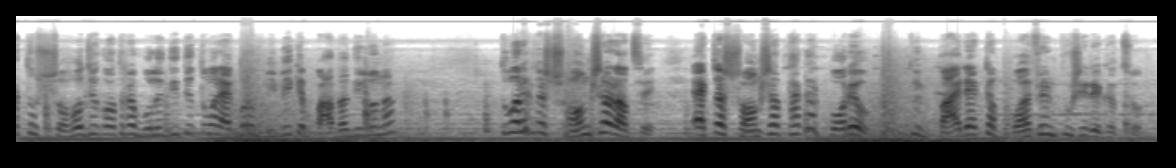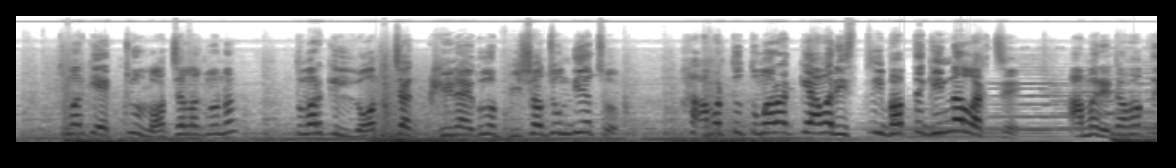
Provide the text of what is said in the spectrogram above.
এত সহজে কথাটা বলে দিতে তোমার একবারও বিবেকে বাধা দিল না? তোমার একটা সংসার আছে, একটা সংসার থাকার পরেও তুমি বাইরে একটা বয়ফ্রেন্ড পুষে রেখেছো। তোমার কি একটু লজ্জা লাগল না? তোমার কি লজ্জা ঘৃণা এগুলো বিসর্জন দিয়েছ? আমার তো তোমার আগে আমার স্ত্রী ভাবতে ঘৃণা লাগছে। আমার এটা ভাবতে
